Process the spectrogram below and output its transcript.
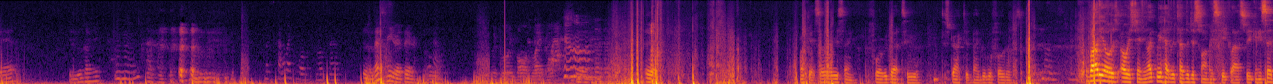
dad. Does he look like me? Mm-hmm. Looks kind of like a little, little snap. Yeah, that's me right there. The glowing ball of light, right? Yeah. Okay, so what were saying before we got too distracted by Google Photos? The body always always changing. Like we had Ritadhvaja Swami speak last week, and he said,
